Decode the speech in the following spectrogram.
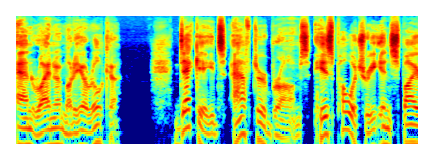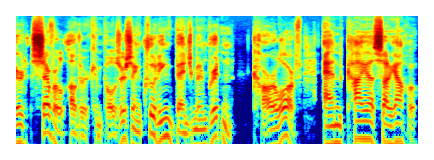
and Rainer Maria Rilke. Decades after Brahms, his poetry inspired several other composers, including Benjamin Britten, Carl Orff, and Kaija Saariaho.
